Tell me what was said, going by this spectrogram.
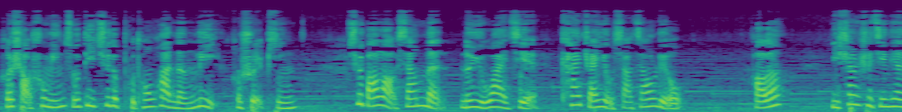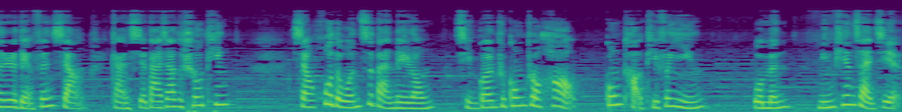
和少数民族地区的普通话能力和水平，确保老乡们能与外界开展有效交流。好了。以上是今天的热点分享，感谢大家的收听。想获得文字版内容，请关注公众号“公考提分营”。我们明天再见。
